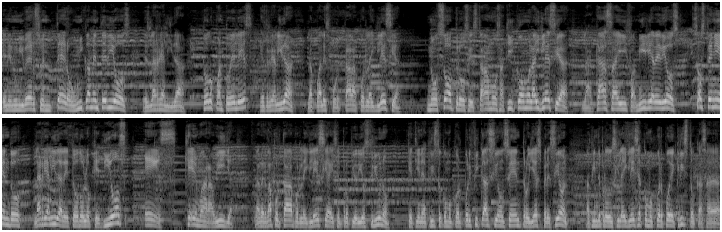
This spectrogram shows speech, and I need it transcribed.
en el universo entero. Únicamente Dios es la realidad. Todo cuanto Él es es realidad, la cual es portada por la iglesia. Nosotros estamos aquí como la iglesia, la casa y familia de Dios, sosteniendo la realidad de todo lo que Dios es. ¡Qué maravilla! La verdad portada por la iglesia es el propio Dios triuno que tiene a Cristo como corporificación, centro y expresión, a fin de producir la iglesia como cuerpo de Cristo, casa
